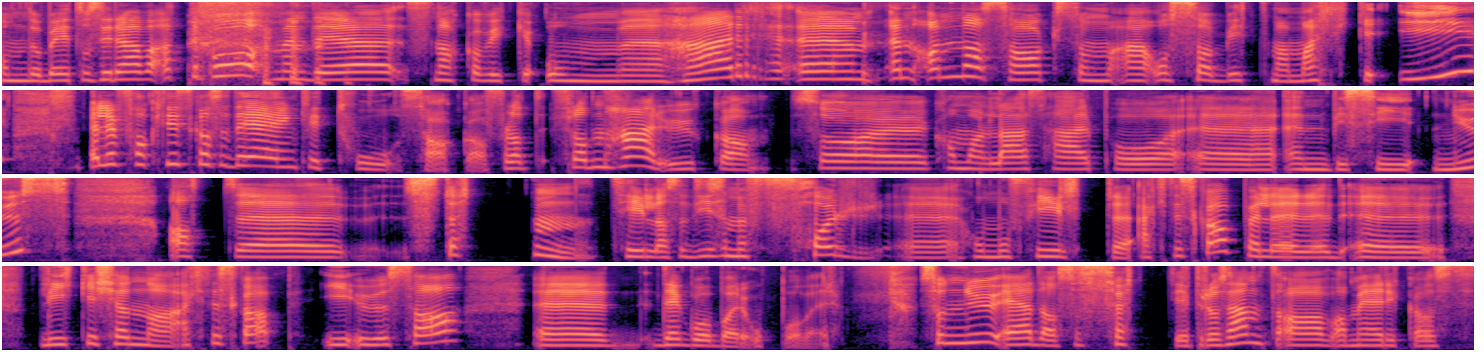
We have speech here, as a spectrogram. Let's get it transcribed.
Kom det og beit oss i ræva etterpå, men det snakka vi ikke om eh, her. Eh, en annen sak som jeg også har bitt meg merke i Eller faktisk, altså det er egentlig to saker. For at fra denne uka så eh, kan man lese her på eh, NBC News at eh, støtten til altså de som er for eh, homofilt ekteskap, eller eh, likekjønna ekteskap i USA, eh, det går bare oppover. Så nå er det altså 70% av Amerikas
